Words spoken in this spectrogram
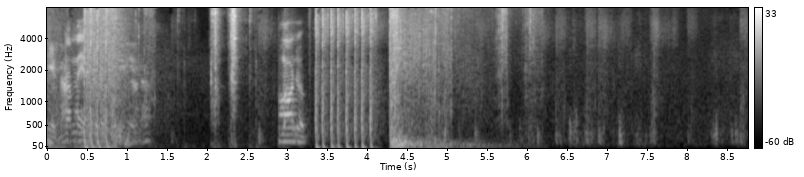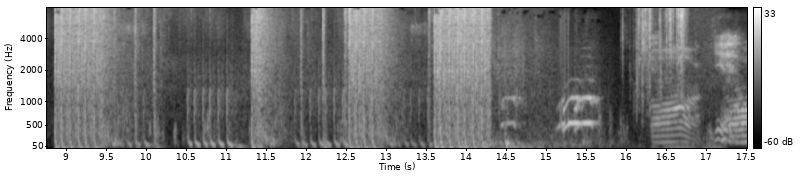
เห็นนะกำเนิดนะนอนอยู่ โอ้ยี่โอ้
